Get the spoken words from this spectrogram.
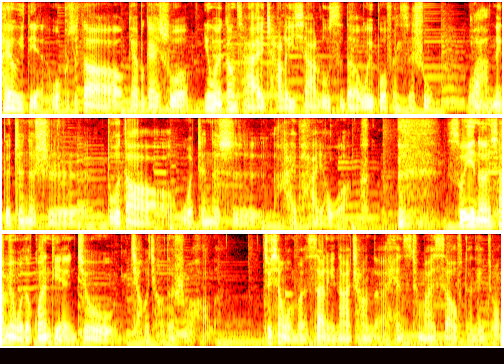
还有一点，我不知道该不该说，因为刚才查了一下露丝的微博粉丝数，哇，那个真的是多到我真的是害怕呀，我。所以呢，下面我的观点就悄悄地说好了，就像我们赛琳娜唱的《Hands to Myself》的那种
